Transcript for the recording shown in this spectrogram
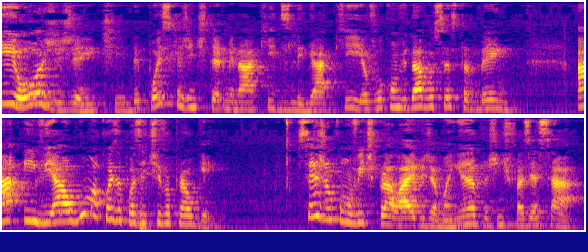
e hoje, gente, depois que a gente terminar aqui, desligar aqui, eu vou convidar vocês também a enviar alguma coisa positiva para alguém. Seja o convite para a live de amanhã, para a gente fazer essa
